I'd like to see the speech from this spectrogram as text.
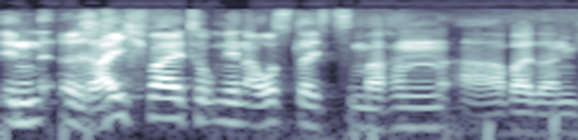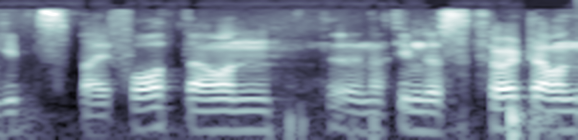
in Reichweite, um den Ausgleich zu machen, aber dann gibt's bei Fourth Down, äh, nachdem das Third Down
